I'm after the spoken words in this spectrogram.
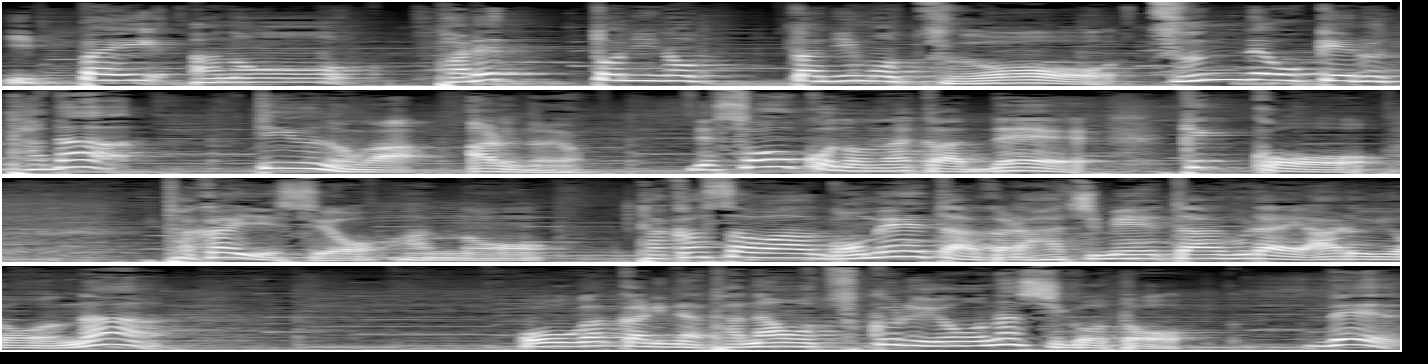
いっぱい、あの、パレットに乗った荷物を積んでおける棚っていうのがあるのよ。で、倉庫の中で結構高いですよ。あの、高さは5メーターから8メーターぐらいあるような大掛かりな棚を作るような仕事で、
